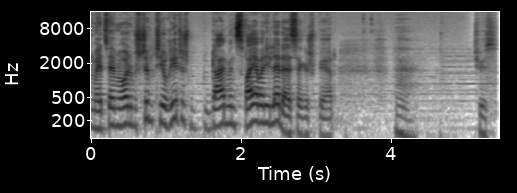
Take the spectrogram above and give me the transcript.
Aber jetzt werden wir heute bestimmt theoretisch Diamond 2, aber die Ladder ist ja gesperrt. Tschüss.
